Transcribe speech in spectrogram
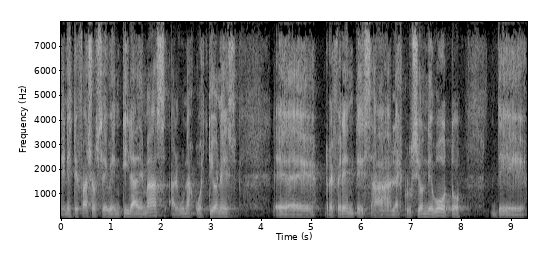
en este fallo se ventila además algunas cuestiones referentes a la exclusión de voto de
